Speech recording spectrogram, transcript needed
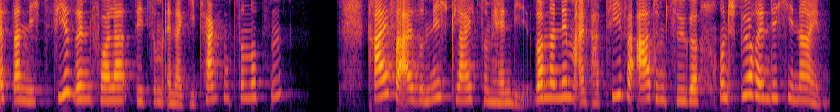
es dann nicht viel sinnvoller, sie zum Energietanken zu nutzen? Greife also nicht gleich zum Handy, sondern nimm ein paar tiefe Atemzüge und spüre in dich hinein.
